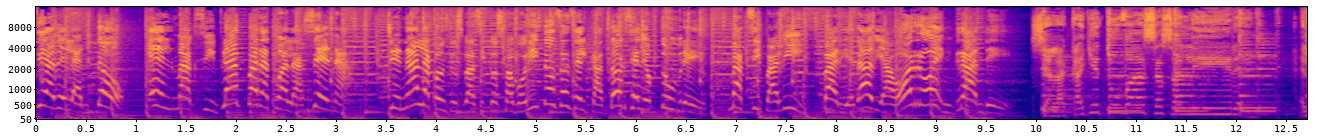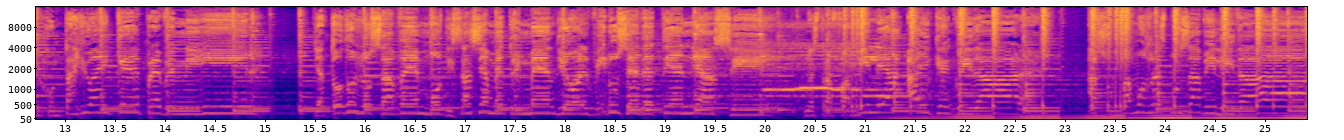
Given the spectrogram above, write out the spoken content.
Se adelantó el Maxi Black para tu alacena. Llenala con tus básicos favoritos desde el 14 de octubre. Maxi Palí, variedad y ahorro en grande. Si a la calle tú vas a salir, el contagio hay que prevenir. Ya todos lo sabemos, distancia metro y medio, el virus se detiene así. Nuestra familia hay que cuidar, asumamos responsabilidad.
